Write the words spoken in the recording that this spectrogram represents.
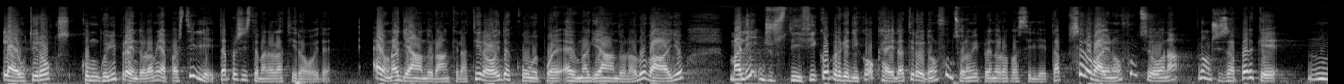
l'Eutirox, comunque mi prendo la mia pastiglietta per sistemare la tiroide. È una ghiandola anche la tiroide, come poi è una ghiandola l'ovaio, ma lì giustifico perché dico ok, la tiroide non funziona, mi prendo la pastiglietta. Se l'ovaio non funziona, non si sa perché, mh, mm,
